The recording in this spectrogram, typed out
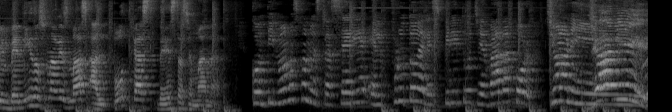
Bienvenidos una vez más al podcast de esta semana. Continuamos con nuestra serie El fruto del espíritu llevada por Johnny. ¡Johnny!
